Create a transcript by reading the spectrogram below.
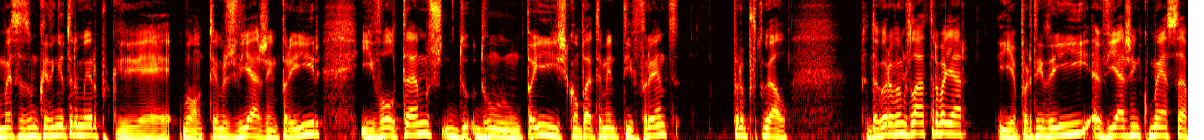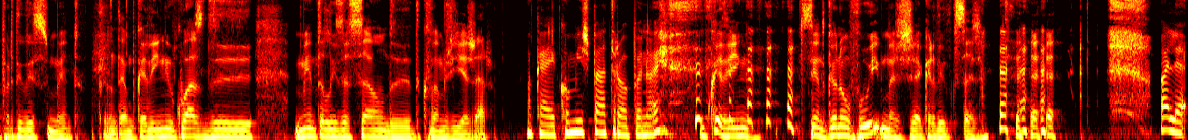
Começas um bocadinho a tremer porque é bom, temos viagem para ir e voltamos do- de um país completamente diferente para Portugal. Portanto, agora vamos lá trabalhar. E a partir daí a viagem começa a partir desse momento. Portanto, é um bocadinho quase de mentalização de, de que vamos viajar. ok, como isto para a tropa, não é? Um bocadinho. Sendo que eu não fui, mas acredito que seja. Olha,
